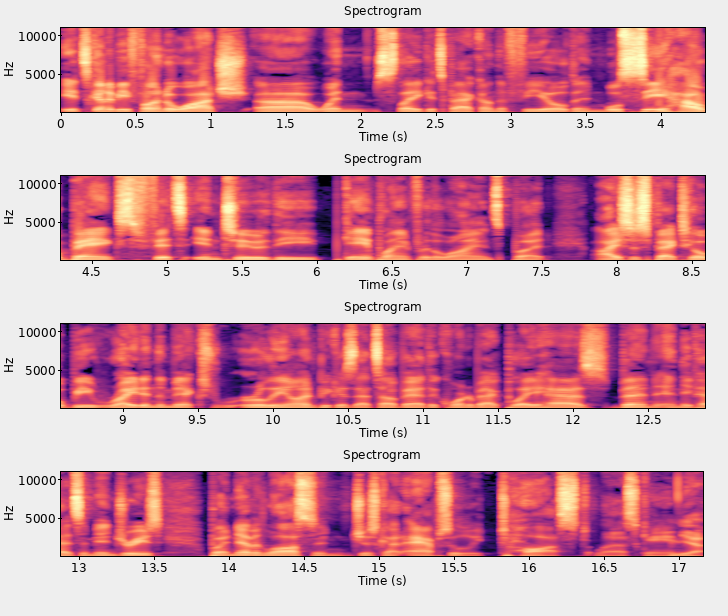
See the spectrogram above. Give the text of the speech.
it's going to be fun to watch uh, when Slay gets back on the field, and we'll see how Banks fits into the game plan for the Lions. But I suspect he'll be right in the mix early on because that's how bad the cornerback play has been, and they've had some injuries. But Nevin Lawson just got absolutely tossed last game. Yeah.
